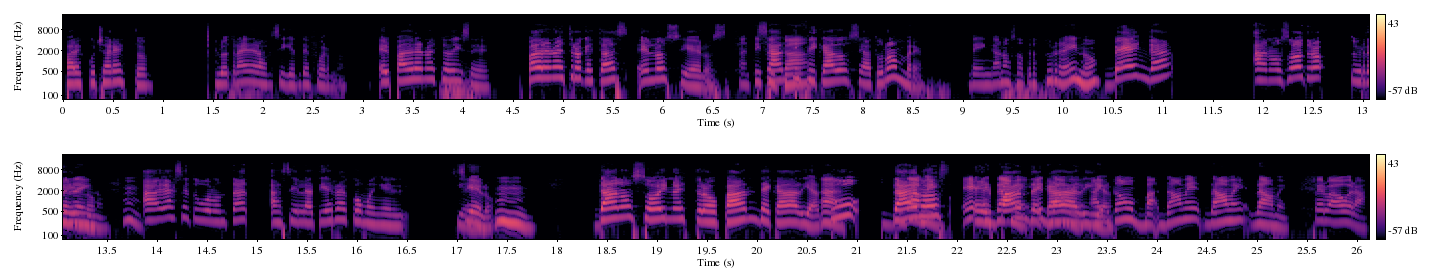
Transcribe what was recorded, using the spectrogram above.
para escuchar esto, lo trae de la siguiente forma. El Padre nuestro dice, Padre nuestro que estás en los cielos, santificado sea tu nombre. Venga a nosotros tu reino. Venga a nosotros tu reino. Mm. Hágase tu voluntad así en la tierra como en el cielo. Mm. Danos hoy nuestro pan de cada día. Ah, Tú danos eh, el pan de eh, cada día. dame, dame, dame. Pero ahora,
